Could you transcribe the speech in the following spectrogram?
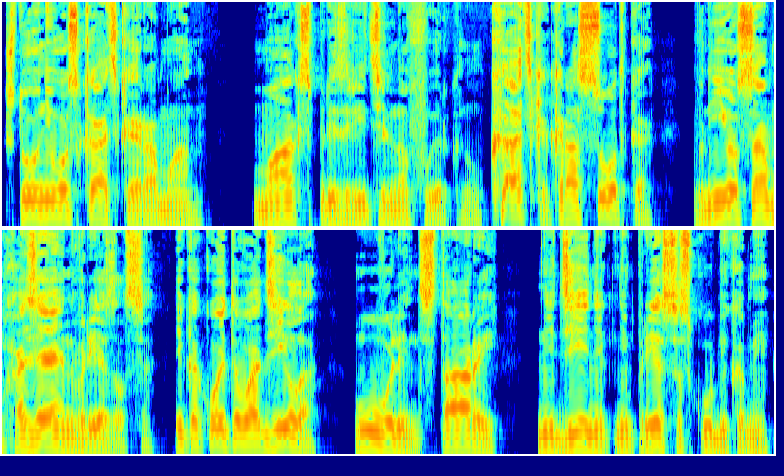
Что у него с Катькой роман? Макс презрительно фыркнул. Катька красотка. В нее сам хозяин врезался. И какой-то водила. Уволень, старый, ни денег, ни пресса с кубиками.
